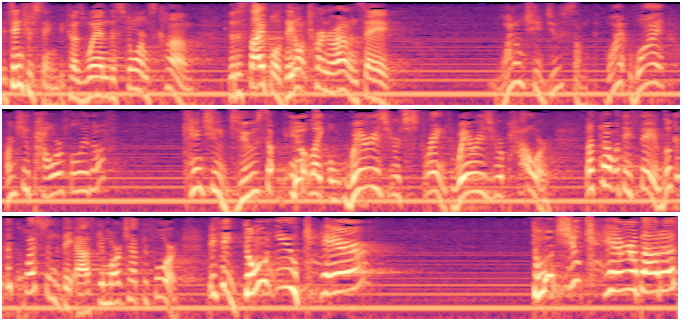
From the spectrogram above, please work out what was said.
it's interesting because when the storms come, the disciples, they don't turn around and say, Why don't you do something? Why, why aren't you powerful enough? Can't you do something? You know, like, where is your strength? Where is your power? That's not what they say. Look at the question that they ask in Mark chapter 4. They say, Don't you care? Don't you care about us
